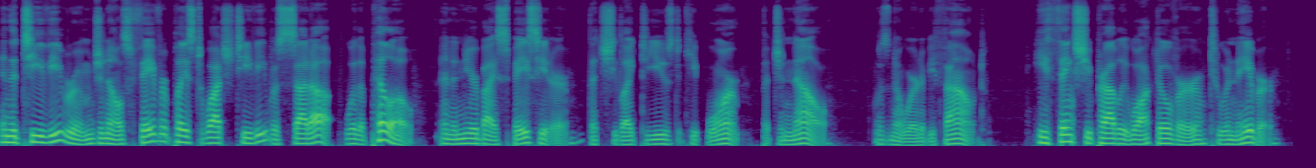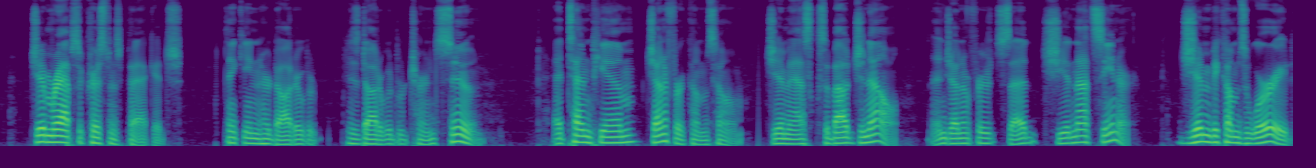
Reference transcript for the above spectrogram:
In the TV room, Jonelle's favorite place to watch TV was set up with a pillow and a nearby space heater that she liked to use to keep warm. But Jonelle was nowhere to be found. He thinks she probably walked over to a neighbor. Jim wraps a Christmas package, thinking her daughter would, his daughter would return soon. At 10 p.m., Jennifer comes home. Jim asks about Jonelle, and Jennifer said she had not seen her. Jim becomes worried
